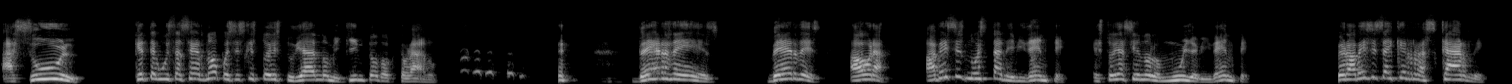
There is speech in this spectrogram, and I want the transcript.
Azul. ¿Qué te gusta hacer? No, pues es que estoy estudiando mi quinto doctorado. verdes, verdes. Ahora, a veces no es tan evidente. Estoy haciéndolo muy evidente. Pero a veces hay que rascarle.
